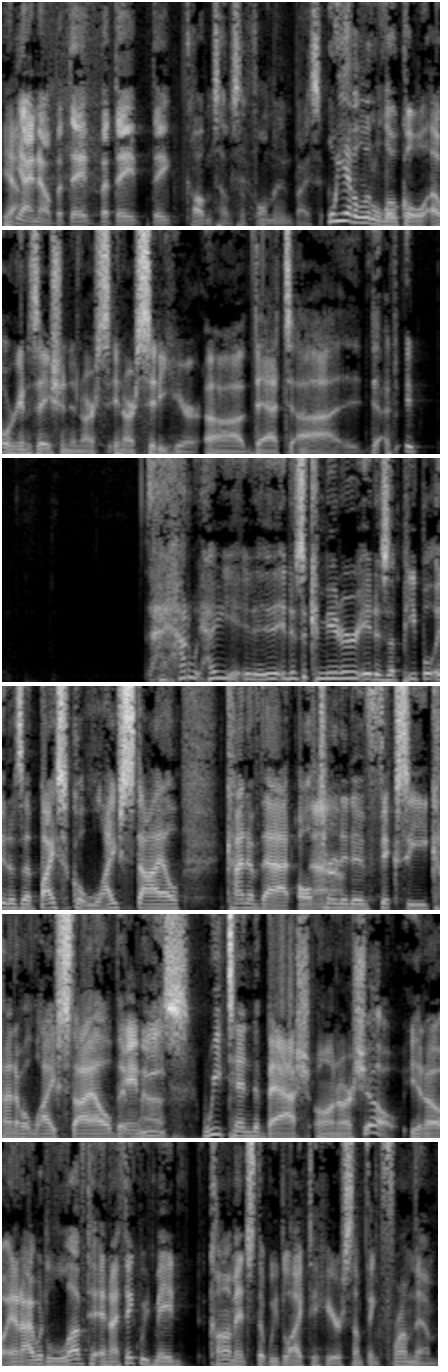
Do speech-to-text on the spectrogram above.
Yeah. Yeah, I know, but they but they they call themselves the Full Moon Bicycle. we have a little local uh, organization in our in our city here uh, that uh, it, how do we how do you, it is a commuter it is a people it is a bicycle lifestyle kind of that alternative fixie kind of a lifestyle that Ain't we us. we tend to bash on our show you know and I would love to and I think we've made comments that we'd like to hear something from them.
